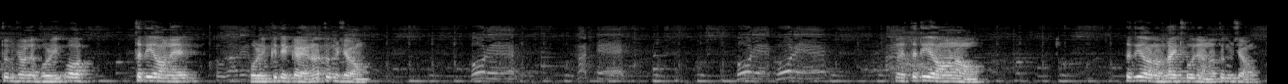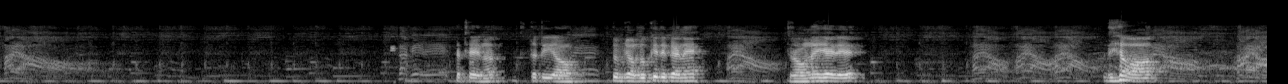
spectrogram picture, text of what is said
တွမြချောင်းလည်းဘော်ရီအော်တတိအောင်လည်းဘော်ရီကိတကဲနော်တွမြချောင်းခိုးတယ်ခတ်တယ်ခိုးတယ်ခိုးတယ်အဲတတိအောင်အောင်တတိအောင်တော့လိုက်ထိုးနေနော်တွမြချောင်းဟာယာခတ်တယ်တစ်ထည့်နော်တတိအောင်တွမြချောင်းလုကိတကနေဟာယာတောင်နဲ့ရိုက်တယ်ဟာယာဟာယာ ဟာယာတတိအောင်ဟာယာ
